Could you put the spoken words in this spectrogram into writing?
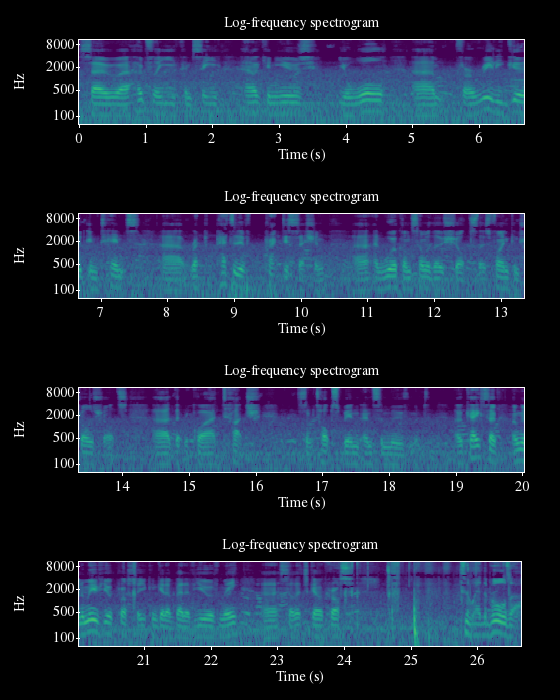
So uh, hopefully you can see how you can use your wall um, for a really good, intense, uh, repetitive practice session uh, and work on some of those shots, those fine control shots uh, that require touch, some topspin and some movement. Okay, so I'm going to move you across so you can get a better view of me. Uh, so let's go across to where the balls are.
